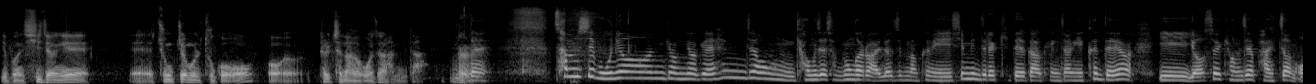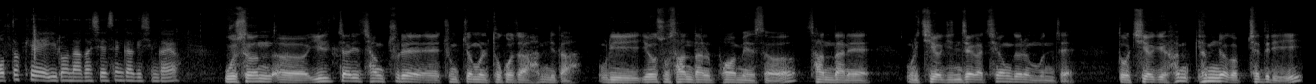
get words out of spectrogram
이번 시정에 에, 중점을 두고 어, 펼쳐나가고자 합니다. 네. 35년 경력의 행정 경제 전문가로 알려진 만큼 이 시민들의 기대가 굉장히 큰데요. 이 여수의 경제 발전 어떻게 이뤄나가실 생각이신가요? 우선 어, 일자리 창출에 중점을 두고자 합니다. 우리 여수 산단을 포함해서 산단에 우리 지역 인재가 채용되는 문제, 또 지역의 협- 협력 업체들이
